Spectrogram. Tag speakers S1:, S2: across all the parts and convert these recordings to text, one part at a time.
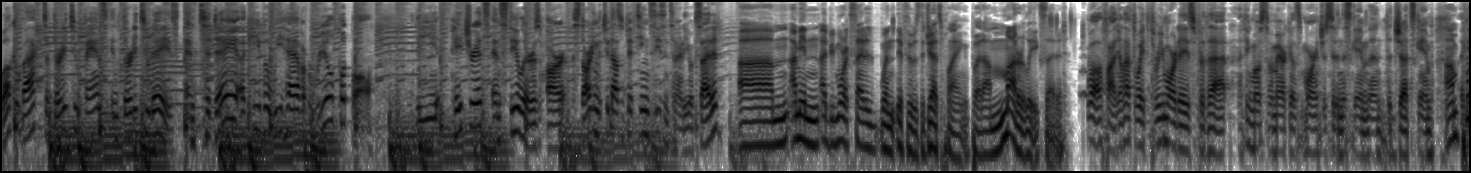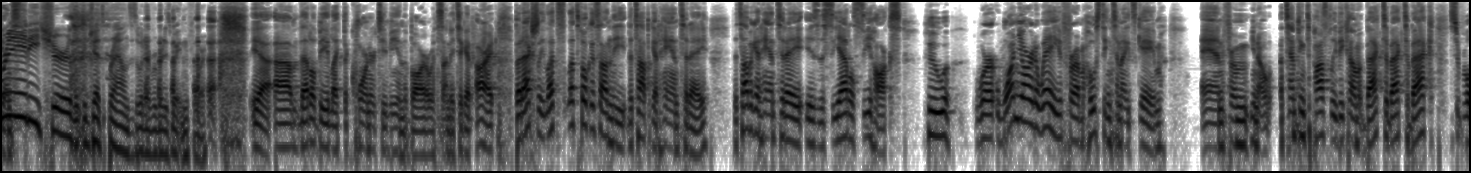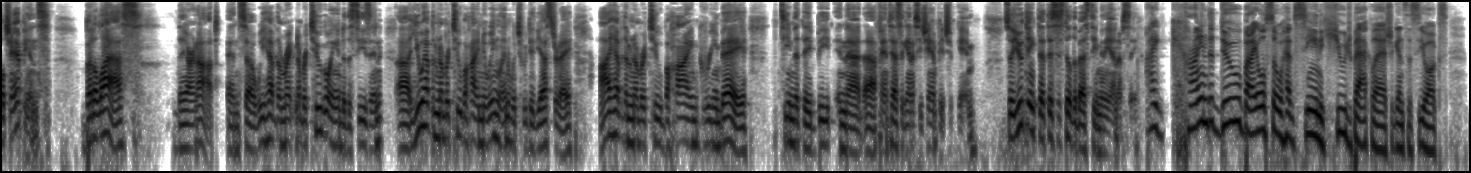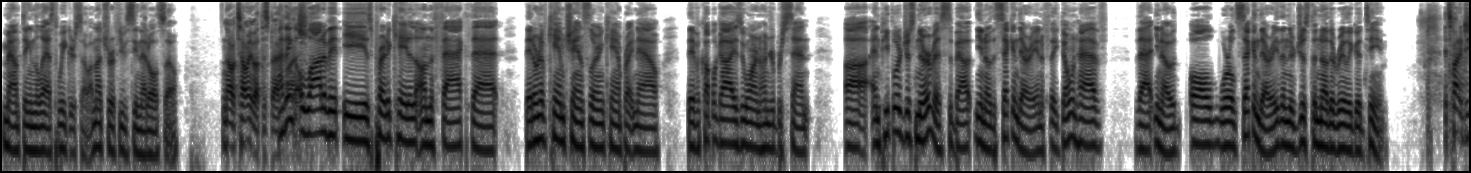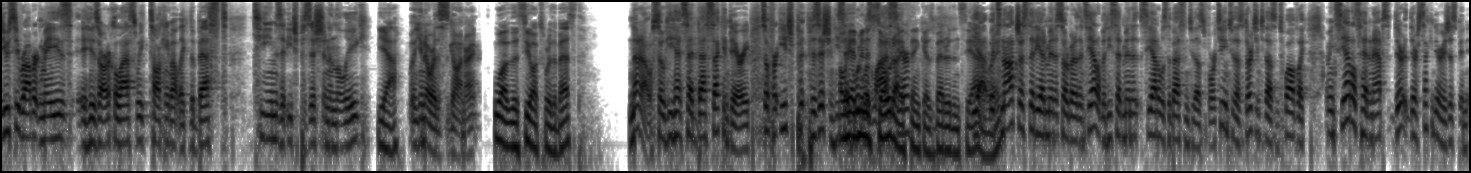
S1: Welcome back to 32 Fans in 32 Days. And today, Akiva, we have real football. The Patriots and Steelers are starting the 2015 season tonight. Are you excited?
S2: Um, I mean, I'd be more excited when if it was the Jets playing, but I'm moderately excited.
S1: Well, fine. You'll have to wait three more days for that. I think most of America is more interested in this game than the Jets game.
S2: I'm
S1: against-
S2: pretty sure that the Jets Browns is what everybody's waiting for.
S1: Yeah, um, that'll be like the corner TV in the bar with Sunday Ticket. All right, but actually, let's let's focus on the the topic at hand today. The topic at hand today is the Seattle Seahawks, who were one yard away from hosting tonight's game and from you know attempting to possibly become back to back to back Super Bowl champions. But alas, they are not. And so we have them ranked number two going into the season. Uh, you have them number two behind New England, which we did yesterday. I have them number two behind Green Bay, the team that they beat in that uh, fantastic NFC Championship game. So you think that this is still the best team in the NFC?
S2: I kind of do, but I also have seen a huge backlash against the Seahawks mounting in the last week or so. I'm not sure if you've seen that also.
S1: No, tell me about this backlash.
S2: I think a lot of it is predicated on the fact that they don't have Kam Chancellor in camp right now. They have a couple guys who aren't 100%. Uh, and people are just nervous about, you know, the secondary. And if they don't have that, you know, all world secondary, then they're just another really good team.
S1: It's funny. Did you see Robert Mays his article last week talking about like the best teams at each position in the league?
S2: Yeah.
S1: Well, you know where this is going, right?
S2: Well, the Seahawks were the best.
S1: No, no. So he has said best secondary. So for each p- position, he
S2: oh,
S1: said
S2: he had
S1: Wood was last
S2: Minnesota. I think, as better than Seattle.
S1: yeah,
S2: right?
S1: it's not just that he had Minnesota better than Seattle, but he said Min- Seattle was the best in 2014, 2013, 2012. Like, I mean, Seattle's had an abs. Their their secondary has just been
